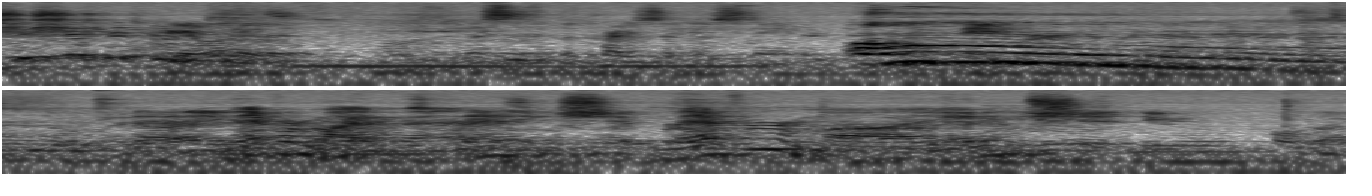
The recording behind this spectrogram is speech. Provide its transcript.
Here, look at this. This is the price of the standard. Oh. paper. Never mind then. That ain't shit, bro. Never mind. That ain't shit, dude. Hold up.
